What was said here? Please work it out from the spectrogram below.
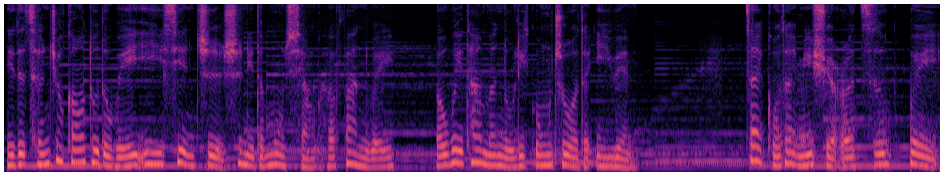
你的成就高度的唯一限制是你的梦想和范围，而为他们努力工作的意愿。在国泰米雪儿智慧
